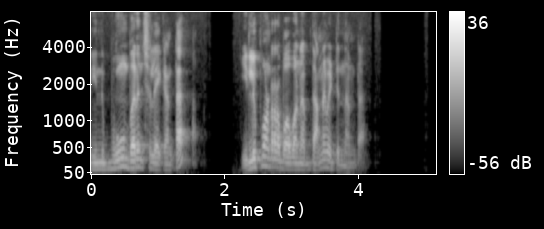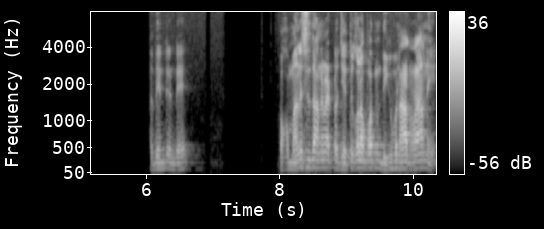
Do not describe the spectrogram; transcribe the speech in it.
నిన్ను భూమి భరించలేకంట. ఇల్లు పొండరా బాబు అని దండం పెట్టిందంట. అదేంటంటే ఒక మనిషి దండం పెట్టవచ్చు ఎత్తుకోలేకపోతుంది దిగుబడినాడరా అని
